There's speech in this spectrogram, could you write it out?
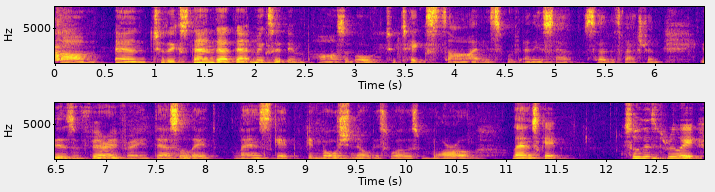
Um, and to the extent that that makes it impossible to take sides with any satisfaction, it is a very, very desolate landscape, emotional as well as moral landscape. So this is really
